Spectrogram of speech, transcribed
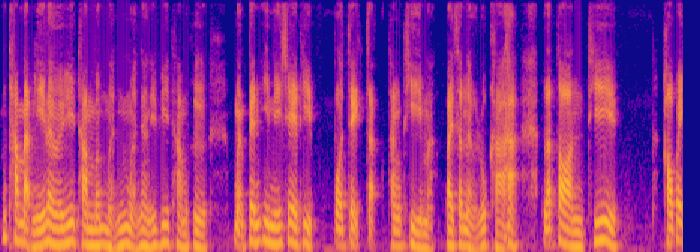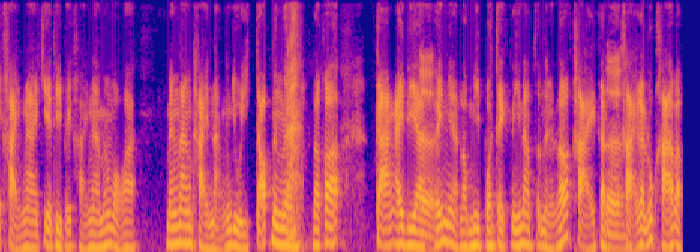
มันทำแบบนี้เลยเว้ยพี่ทำเหมือนเหมือนอย่างที่พี่ทำคือเหมือนเป็น initiative project จากทางทีมอะไปเสนอลูกค้า แล้วตอนที่เขาไปขายงานครีเอทีฟไปขายงานแม่งบอกว่า แม่งนั่งถ่ายหนังอยู่อีก job หนึ่งเลย แล้วก็กางไอเดียเออเฮ้ยเนี่ยเรามี project นี้นำเสนอแล้วก็ขายกับเออขายกับลูกค้าแบบ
